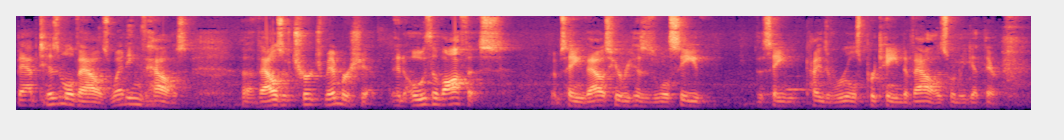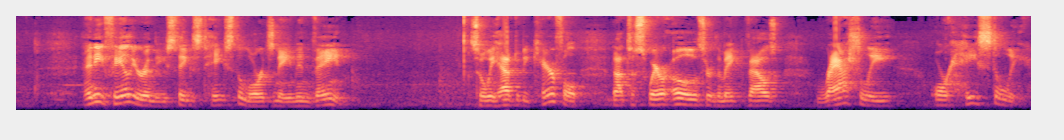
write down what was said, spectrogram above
baptismal vows, wedding vows, uh, vows of church membership, an oath of office. I'm saying vows here because we'll see the same kinds of rules pertain to vows when we get there. Any failure in these things takes the Lord's name in vain. So we have to be careful not to swear oaths or to make vows rashly or hastily.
